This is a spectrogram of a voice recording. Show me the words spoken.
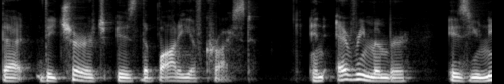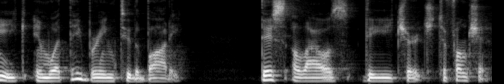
that the church is the body of Christ, and every member is unique in what they bring to the body. This allows the church to function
